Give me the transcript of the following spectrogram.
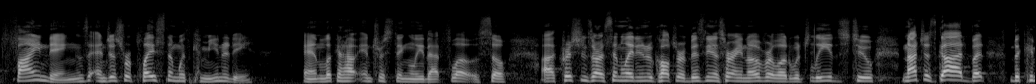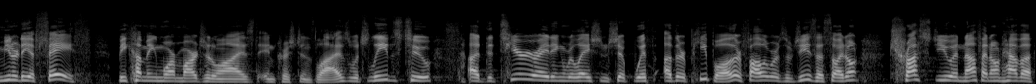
findings and just replace them with community and look at how interestingly that flows. So, uh, Christians are assimilating into a culture of busyness, hurry, and overload, which leads to not just God, but the community of faith becoming more marginalized in Christians' lives, which leads to a deteriorating relationship with other people, other followers of Jesus. So, I don't trust you enough. I don't have a,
